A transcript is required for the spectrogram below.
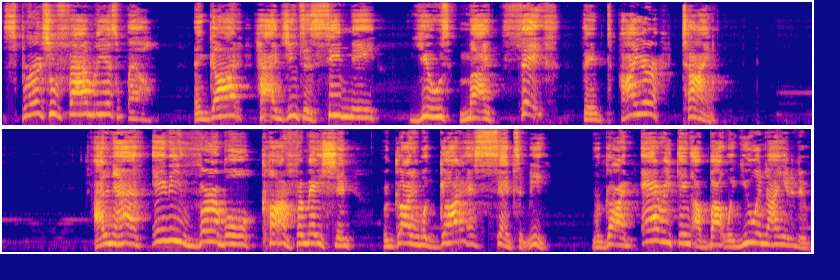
spiritual family as well. And God had you to see me use my faith the entire time. I didn't have any verbal confirmation regarding what God has said to me, regarding everything about what you and I here to do.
